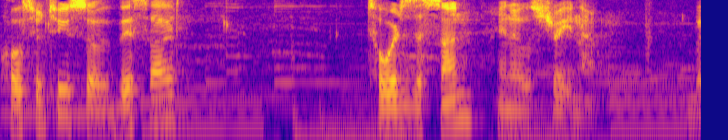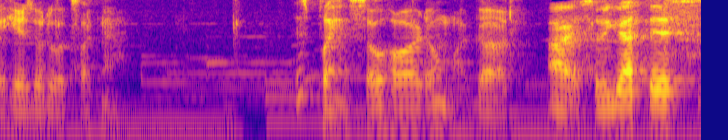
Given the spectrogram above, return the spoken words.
closer to, so this side, towards the sun, and it will straighten out. But here's what it looks like now. This playing so hard, oh my god. Alright, so we got this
